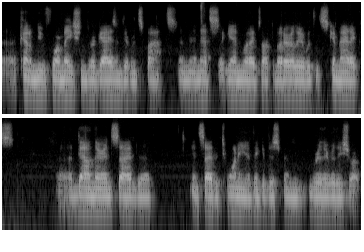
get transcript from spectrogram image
uh, kind of new formations or guys in different spots. And then that's again what I talked about earlier with the schematics uh, down there inside the inside the 20. I think have just been really really sharp.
